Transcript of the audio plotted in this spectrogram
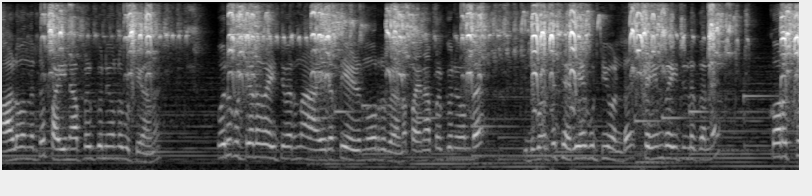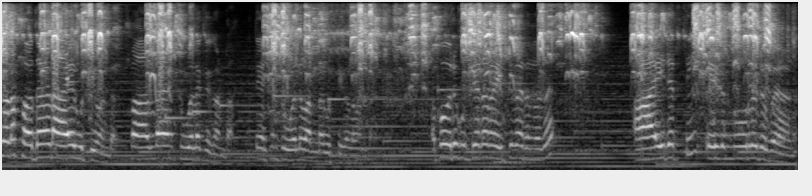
ആൾ വന്നിട്ട് പൈനാപ്പിൾ കുഞ്ഞു വന്ന കുട്ടിയാണ്. ഒരു കുട്ടിയുടെ റേറ്റ് വരുന്ന ആയിരത്തി എഴുന്നൂറ് രൂപയാണ് പൈനാപ്പിൾ കുനുവിന്റെ ഇതുപോലത്തെ ചെറിയ കുട്ടിയുണ്ട്. സെയിം റേറ്റിൽ തന്നെ കുറച്ചുകൂടെ ഫെതേർഡ് ആയ കുട്ടിയുണ്ട്. അപ്പോൾ ആളുടെ തൂവലൊക്കെ കണ്ടോ? അത്യാവശ്യം തൂവൽ വന്ന കുട്ടികളുണ്ട് അപ്പോൾ ഒരു കുട്ടിയുടെ റേറ്റ് വരുന്നത് ആയിരത്തി എഴുന്നൂറ് രൂപയാണ്.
